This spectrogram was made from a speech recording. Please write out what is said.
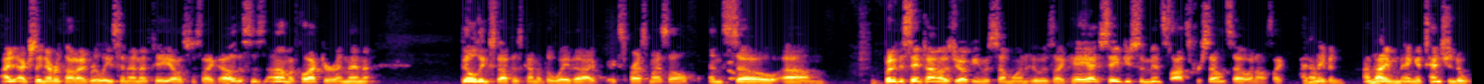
I actually never thought I'd release an NFT. I was just like, "Oh, this is I'm a collector," and then building stuff is kind of the way that I express myself. And so, um, but at the same time, I was joking with someone who was like, "Hey, I saved you some mint slots for so and so," and I was like, "I don't even, I'm not even paying attention to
